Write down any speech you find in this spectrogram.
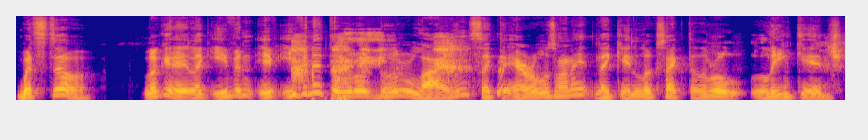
But still, look at it. Like even if even if the little the little lines, like the arrows on it, like it looks like the little linkage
